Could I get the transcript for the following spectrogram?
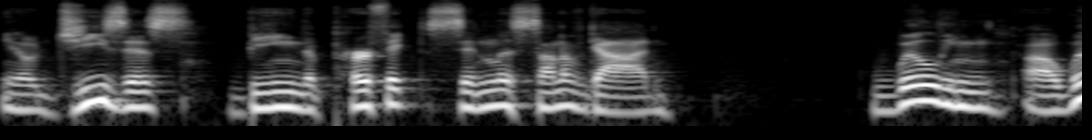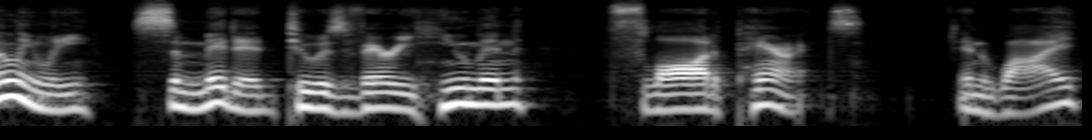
You know, Jesus, being the perfect sinless Son of God, willing, uh, willingly submitted to his very human, flawed parents. And why?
